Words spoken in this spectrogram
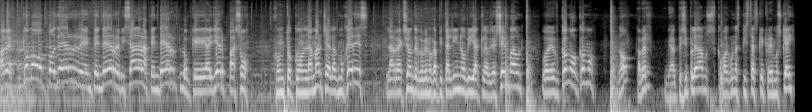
A ver, ¿cómo poder entender, revisar, atender lo que ayer pasó? Junto con la marcha de las mujeres, la reacción del gobierno capitalino vía Claudia Sheinbaum. Eh, ¿Cómo, cómo? ¿No? A ver, al principio le damos como algunas pistas que creemos que hay,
